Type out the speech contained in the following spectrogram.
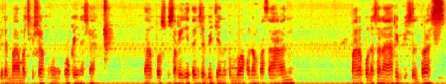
Pinagmamatch ko siya kung okay na siya. Tapos kung nakikita niyo sa video, kumuha ko ng basahan para po nasa na aking pencil brush.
